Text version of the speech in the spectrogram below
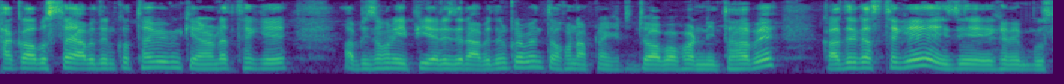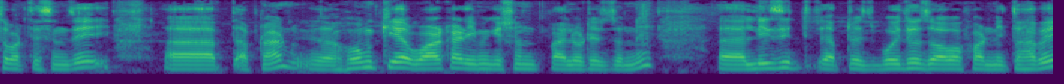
থাকা অবস্থায় আবেদন করতে হবে এবং কানাডা থেকে আপনি যখন এই পিআরের জন্য আবেদন করবেন, তখন আপনাকে জব অফার নিতে হবে। কাদের কাছ থেকে? এই যে এখানে বুঝতে পারতেছেন যে আপনার হোম কেয়ার ওয়ার্কার ইমিগ্রেশন পাইলটের জন্য লিজিট আপনার বৈধ জব অফার নিতে হবে।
